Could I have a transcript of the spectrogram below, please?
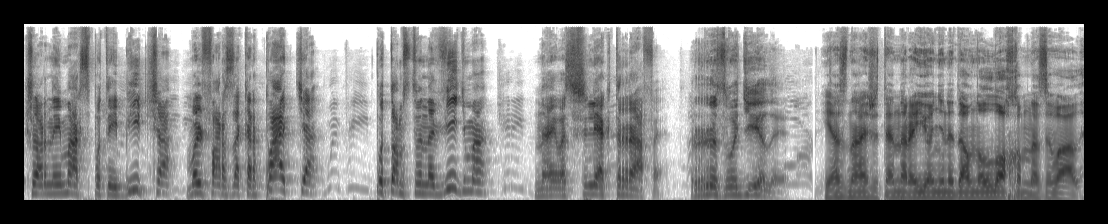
Чорний Макс Потайбіччя, Мольфар Закарпаття, потомственна відьма, най вас шлях трафе. Розводіли. Я знаю, що те на районі недавно лохом називали.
